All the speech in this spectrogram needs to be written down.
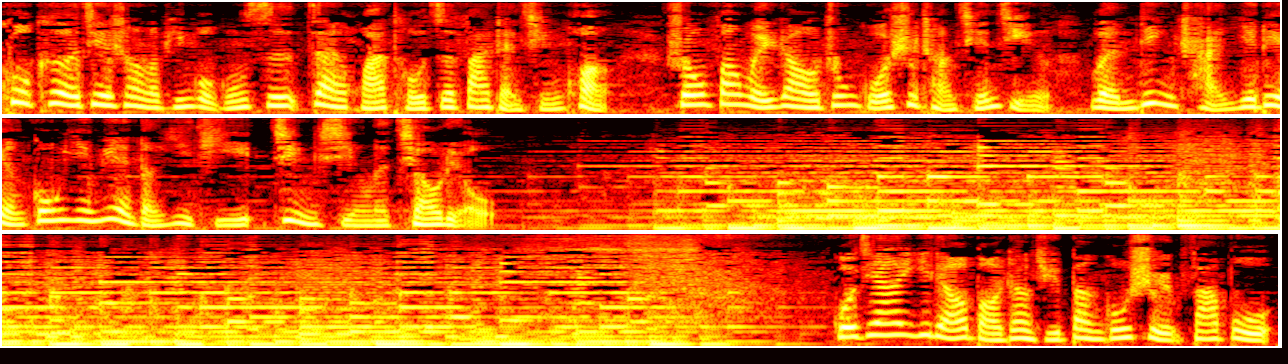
库克介绍了苹果公司在华投资发展情况。双方围绕中国市场前景、稳定产业链供应链等议题进行了交流。国家医疗保障局办公室发布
